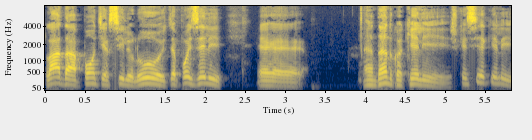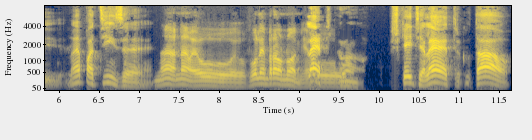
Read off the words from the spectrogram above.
lá da Ponte Ercílio Luz, depois ele é, andando com aquele. Esqueci aquele. Não é patins, é. Não, não, é o. Eu vou lembrar o nome. Elétrico, é o... skate elétrico tal.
